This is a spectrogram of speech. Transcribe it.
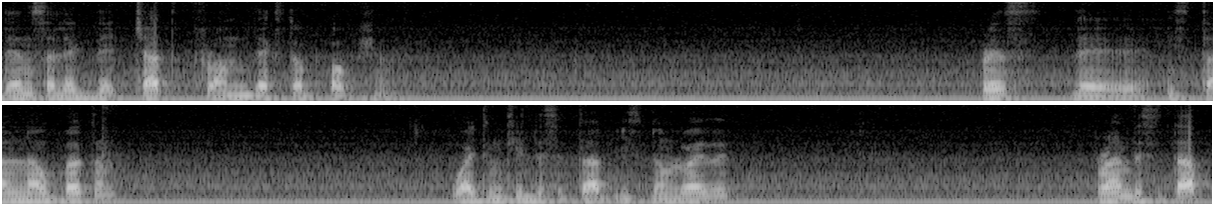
Then select the chat from desktop option. Press the install now button. Wait until the setup is downloaded. Run the setup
